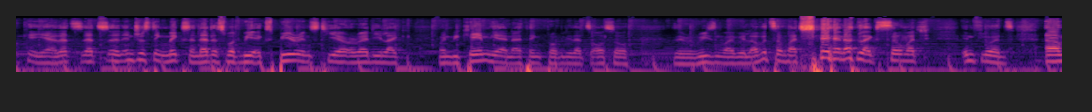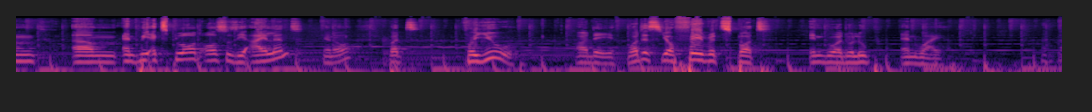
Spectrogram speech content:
Okay, yeah, that's that's an interesting mix, and that is what we experienced here already. Like when we came here, and I think probably that's also the reason why we love it so much. you know, like so much influence. Um, um, and we explored also the island, you know. But for you, Ade, what is your favorite spot in Guadeloupe and why?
